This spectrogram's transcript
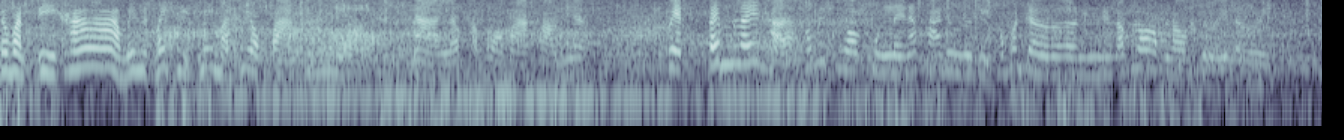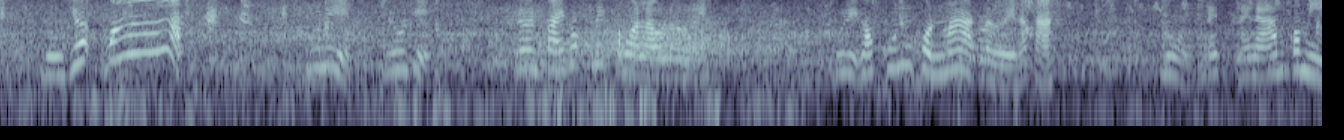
สวัสดีค่ะ ไม่ไม่ที่ไม่มาเที่ยวปาร์คที่นี่นานแล้วค่ะพอมาคราวนี้เป็ดเต็มเลยค่ะเขาไม่กลัวคุณเลยนะคะ ดูดิเขามาเดินรอบๆเราเฉยเลย ดูเยอะมากดูนี่ดูดิเดินไปเขาไม่กลัวเราเลยดูดิเขาคุ้นคนมากเลยนะคะนู่นในในน้ำก็มี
